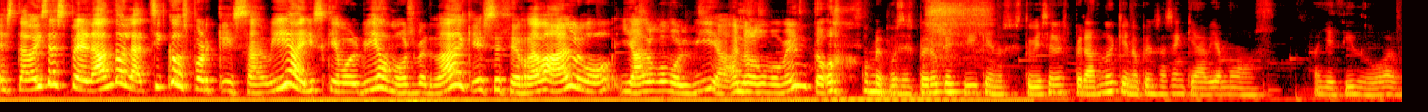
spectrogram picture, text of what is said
Estabais esperándola, chicos, porque sabíais que volvíamos, ¿verdad? Que se cerraba algo y algo volvía en algún momento. Hombre, pues espero que sí, que nos estuviesen esperando y que no pensasen que habíamos fallecido o algo.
